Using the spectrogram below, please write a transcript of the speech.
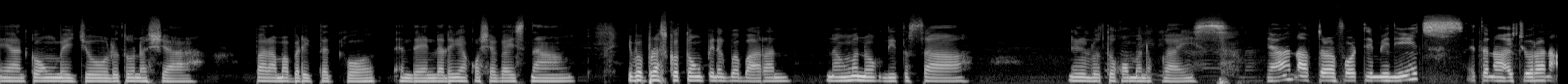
Ayan, kung medyo luto na siya para mabaligtad ko. And then, lalagyan ko siya guys ng, ibabrush ko tong pinagbabaran ng manok dito sa niluluto ko manok guys. Yan, after 40 minutes, ito na itsura ng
